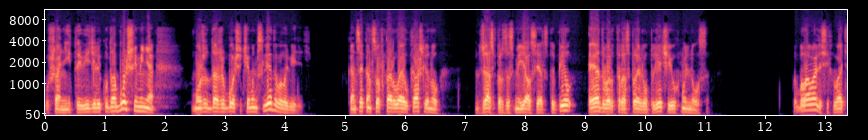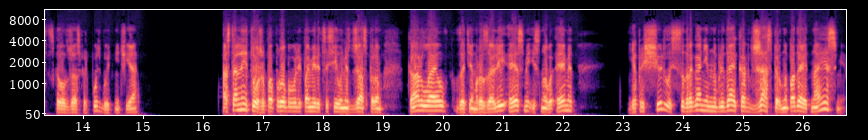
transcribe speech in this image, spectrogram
Уж они-то видели куда больше меня, может, даже больше, чем им следовало видеть. В конце концов Карлайл кашлянул, Джаспер засмеялся и отступил, Эдвард расправил плечи и ухмыльнулся. «Побаловались и хватит», — сказал Джаспер, — «пусть будет ничья». Остальные тоже попробовали помериться силами с Джаспером. Карлайл, затем Розали, Эсми и снова Эммет. Я прищурилась, с содроганием наблюдая, как Джаспер нападает на Эсми.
